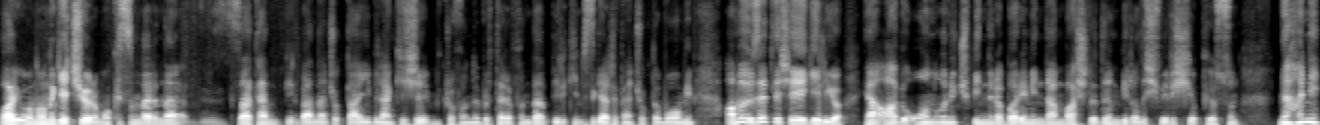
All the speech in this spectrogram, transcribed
Ay onu onu geçiyorum. O kısımlarını zaten bir benden çok daha iyi bilen kişi mikrofonun öbür tarafında. Bir ikincisi gerçekten çok da boğmayayım. Ama özetle şeye geliyor. Ya abi 10-13 bin lira bareminden başladığın bir alışveriş yapıyorsun. Ya hani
